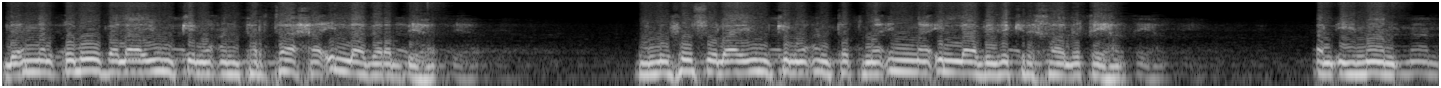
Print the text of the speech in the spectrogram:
لأن القلوب لا يمكن أن ترتاح إلا بربها والنفوس لا يمكن أن تطمئن إلا بذكر خالقها. الإيمان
